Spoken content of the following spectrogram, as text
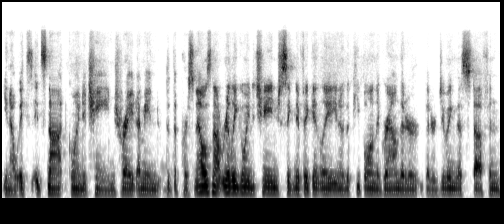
you know it's it's not going to change right? I mean the, the, personnel is not really going to change significantly you know the people on the ground that are that are doing this stuff. And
